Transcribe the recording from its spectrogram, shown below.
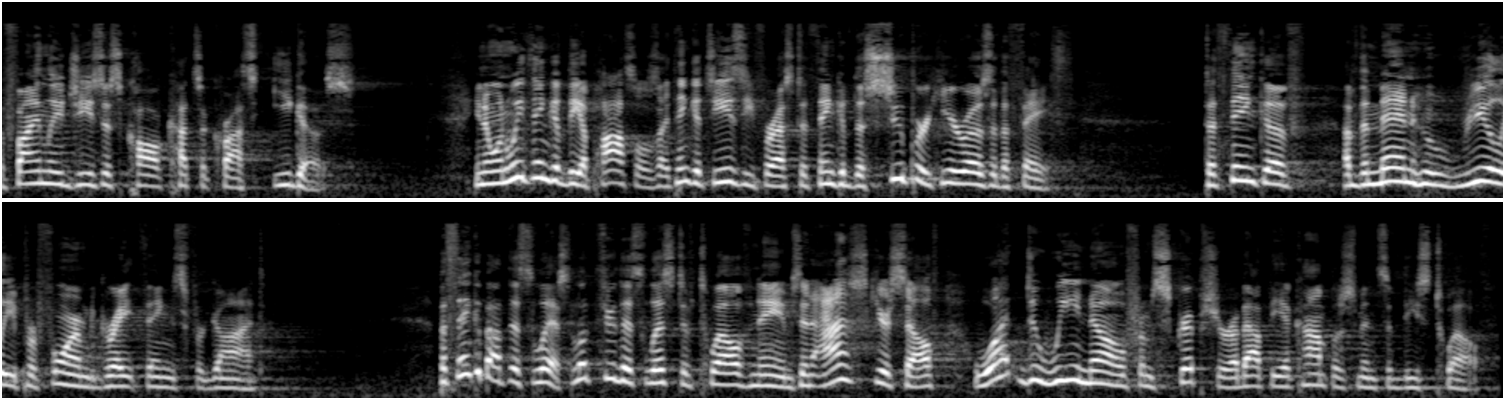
But finally, Jesus' call cuts across egos. You know, when we think of the apostles, I think it's easy for us to think of the superheroes of the faith, to think of, of the men who really performed great things for God. But think about this list. Look through this list of 12 names and ask yourself, what do we know from Scripture about the accomplishments of these 12?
